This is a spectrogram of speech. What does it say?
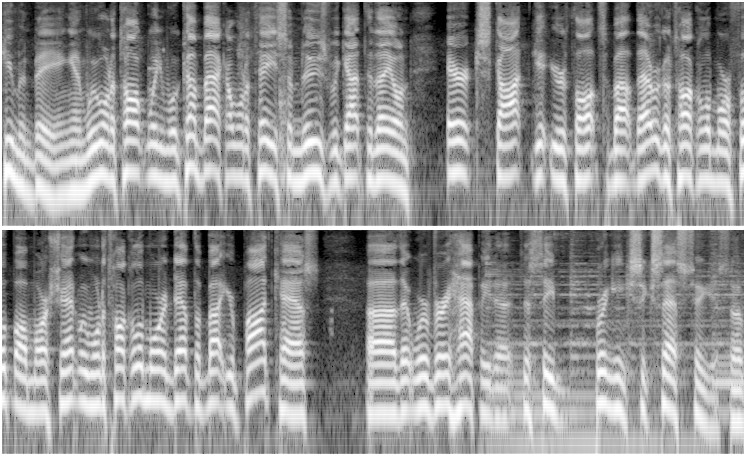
human being. And we want to talk when we come back. I want to tell you some news we got today on Eric Scott. Get your thoughts about that. We're going to talk a little more football, Marchant. We want to talk a little more in depth about your podcast uh, that we're very happy to, to see bringing success to you. So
